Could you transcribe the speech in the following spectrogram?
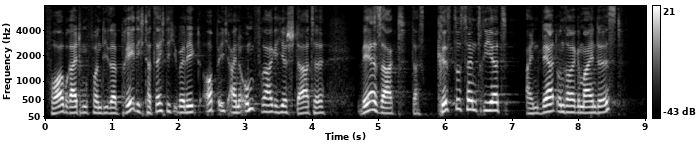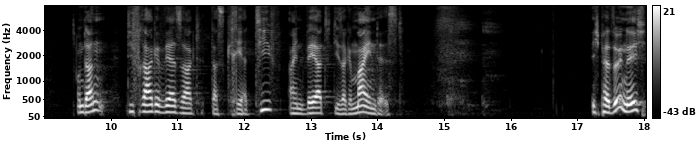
Vorbereitung von dieser Predigt tatsächlich überlegt, ob ich eine Umfrage hier starte. Wer sagt, dass Christuszentriert ein Wert unserer Gemeinde ist? Und dann die Frage, wer sagt, dass kreativ ein Wert dieser Gemeinde ist. Ich persönlich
